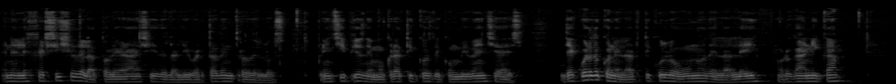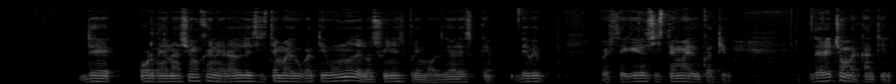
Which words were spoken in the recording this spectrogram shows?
en el ejercicio de la tolerancia y de la libertad dentro de los principios democráticos de convivencia es, de acuerdo con el artículo 1 de la Ley Orgánica de Ordenación General del Sistema Educativo, uno de los fines primordiales que debe perseguir el sistema educativo. Derecho mercantil.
